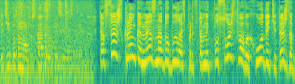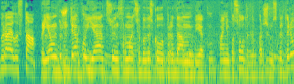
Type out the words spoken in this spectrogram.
тоді будемо опускати в офіційну скриньку. Та все ж скринька не знадобилась. Представник посольства виходить і теж забирає листа. Я вам дуже дякую. Я цю інформацію обов'язково передам як пані посол, так і першому секретарю.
